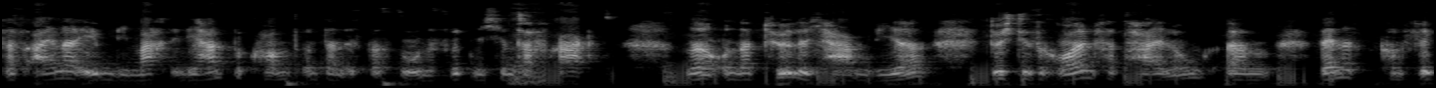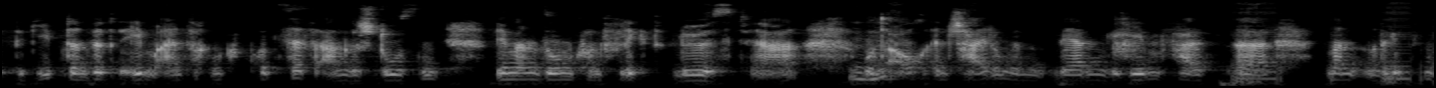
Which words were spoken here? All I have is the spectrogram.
dass einer eben die Macht in die Hand bekommt und dann ist das so und es wird nicht hinterfragt. Ne? Und natürlich haben wir durch diese Rollenverteilung, ähm, wenn es Konflikte gibt, dann wird eben einfach ein Prozess angestoßen, wie man so einen Konflikt löst. Ja? Mhm. Und auch Entscheidungen werden gegebenenfalls, äh, man, man gibt einen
